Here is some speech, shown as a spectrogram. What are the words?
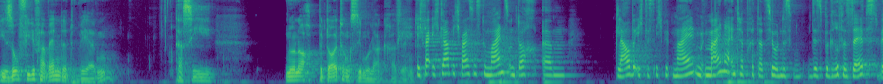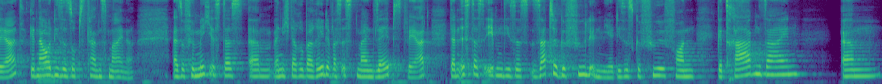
die so viel verwendet werden, dass sie nur noch Bedeutungssimulakra sind. Ich, ich glaube, ich weiß, was du meinst und doch ähm, glaube ich, dass ich mit, mein, mit meiner Interpretation des, des Begriffes Selbstwert genau ja. diese Substanz meine. Also für mich ist das, ähm, wenn ich darüber rede, was ist mein Selbstwert, dann ist das eben dieses satte Gefühl in mir, dieses Gefühl von getragen sein, ähm,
